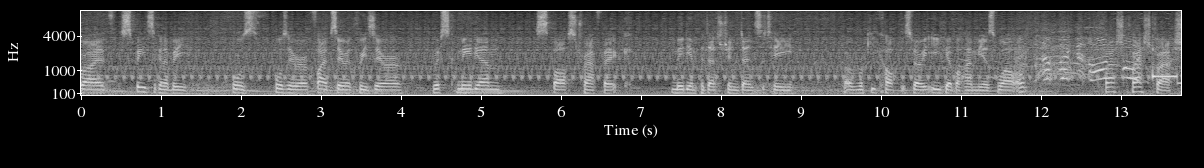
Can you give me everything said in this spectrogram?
Drive. Speeds are going to be 40, 5030, risk medium, sparse traffic, medium pedestrian density. Got a rookie cop that's very eager behind me as well. Oh, crash, crash, crash.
